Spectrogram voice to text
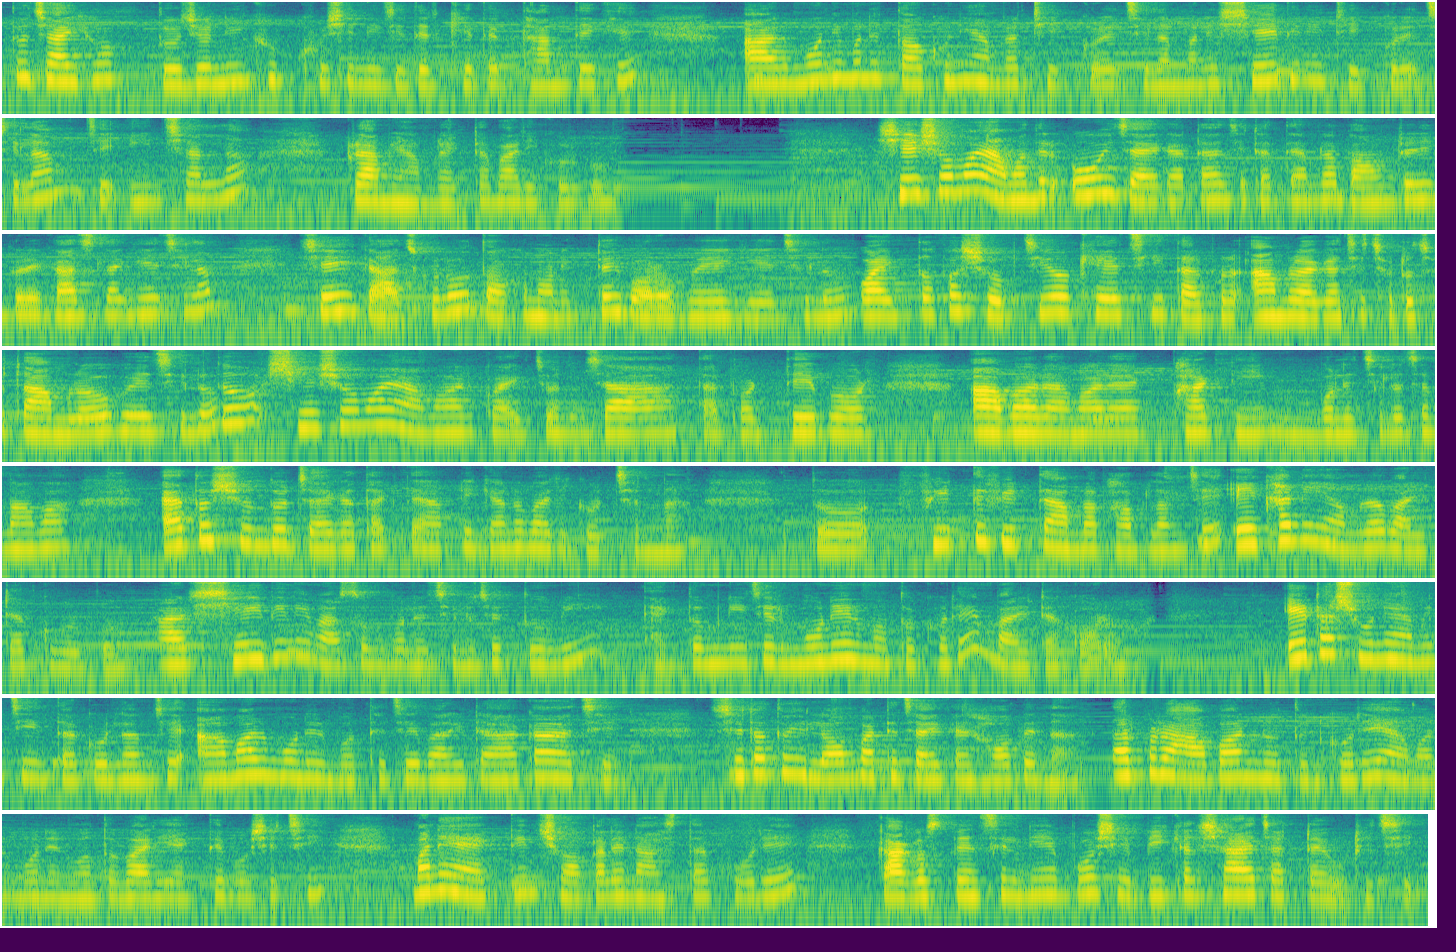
তো যাই হোক, দুজনেই খুব খুশি নিজেদের ক্ষেতের ধান দেখে। আর মনে মনে তখনই আমরা ঠিক করেছিলাম মানে সেই দিনই ঠিক করেছিলাম যে ইনশাল্লাহ গ্রামে আমরা একটা বাড়ি করব। সেই সময় আমাদের ওই জায়গাটা যেটাতে আমরা বাউন্ডারি করে গাছ লাগিয়েছিলাম, সেই গাছগুলো তখন অনেকটাই বড় হয়ে গিয়েছিল। কয়েক দফা সবজিও খেয়েছি, তারপর আমরা গাছে ছোট ছোট আমরাও হয়েছিল। তো সে সময় আমার কয়েকজন যা, তারপর দেবর, আবার আমার এক ভাগ্নি বলেছিল যে, মামা, এত সুন্দর জায়গা থাকতে আপনি কেন বাড়ি করছেন না? তো ফিরতে ফিরতে আমরা ভাবলাম যে, এখানেই আমরা বাড়িটা করব। আর সেই দিনই মাসুম বলেছিল যে, তুমি একদম নিজের মনের মতো করে বাড়িটা করো। এটা শুনে আমি চিন্তা করলাম যে আমার মনের মধ্যে যে বাড়িটা আঁকা আছে, সেটা তো এই লম্বাটে জায়গায় হবে না। তারপরে আবার নতুন করে আমার মনের মতো বাড়ি একতে বসেছি। মানে একদিন সকালে নাস্তা করে কাগজ পেন্সিল নিয়ে বসে বিকাল সাড়ে চারটায় উঠেছি।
